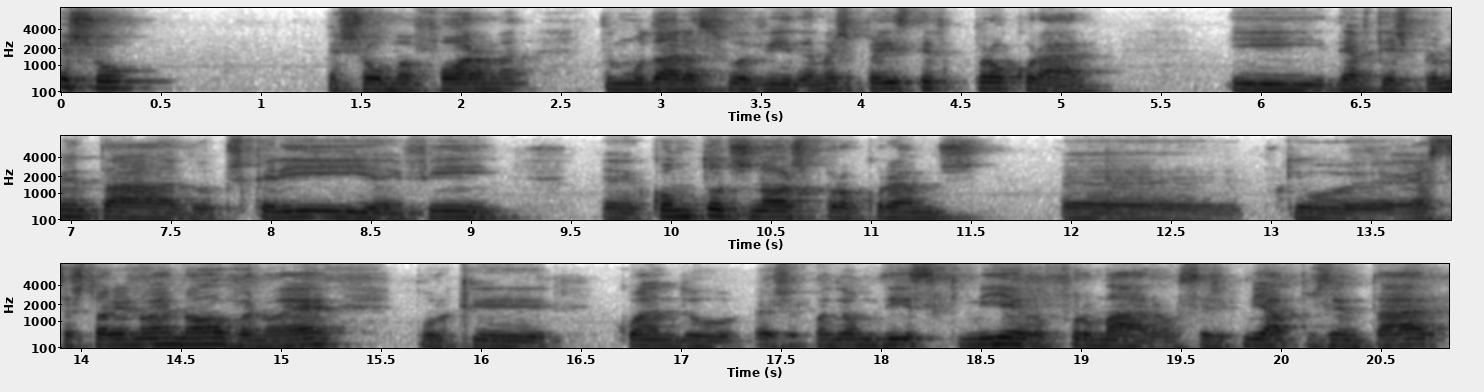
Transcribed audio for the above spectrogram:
achou. Achou uma forma de mudar a sua vida, mas para isso teve que procurar. E deve ter experimentado a pescaria, enfim, eh, como todos nós procuramos, eh, porque esta história não é nova, não é? Porque quando, quando eu me disse que me ia reformar, ou seja, que me ia aposentar,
